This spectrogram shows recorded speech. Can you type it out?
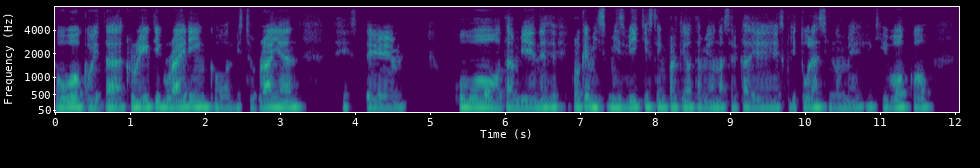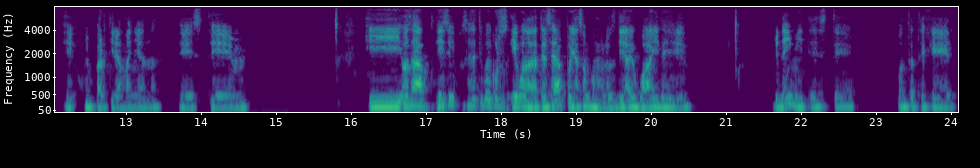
hubo ahorita Creative Writing con Mr. Brian, este, hubo también, eh, creo que Miss, Vicky está impartiendo también una acerca de escritura, si no me equivoco, eh, o impartirá mañana, este, y, o sea, y sí, pues ese tipo de cursos, y bueno, la tercera, pues ya son como los DIY de, you name it, este, ponte a tejer,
